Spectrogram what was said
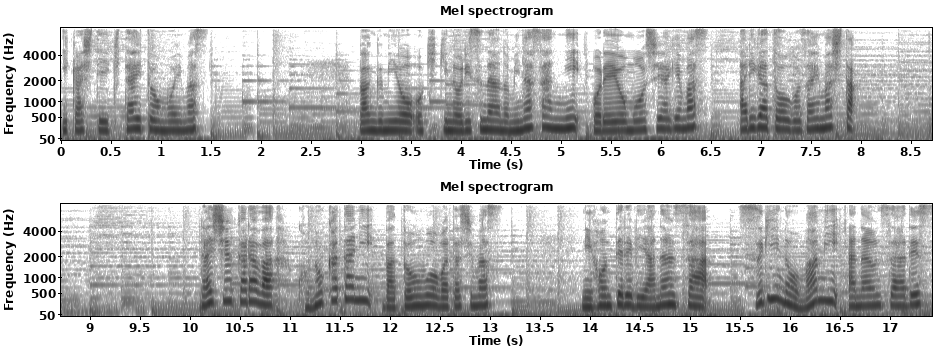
生かしていきたいと思います。番組をお聞きのリスナーの皆さんにお礼を申し上げます。ありがとうございました。来週からはこの方にバトンを渡します。日本テレビアナウンサー杉野真美アナウンサーです。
